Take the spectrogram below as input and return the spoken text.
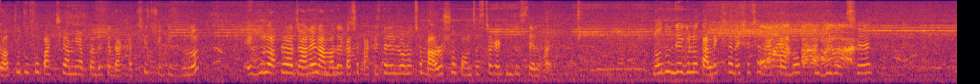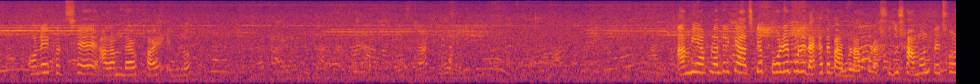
যতটুকু পাচ্ছি আমি আপনাদেরকে দেখাচ্ছি থ্রি এগুলো আপনারা জানেন, আমাদের কাছে পাকিস্তানি লোন হচ্ছে বারোশো পঞ্চাশ টাকায় কিন্তু সেল হয়। নতুন যেগুলো কালেকশান এসেছে দেখাবো, খুবই হচ্ছে, অনেক হচ্ছে আরামদায়ক হয় এগুলো। আমি আপনাদেরকে আজকে পরে পরে দেখাতে পারব না পুরা, শুধু সামন, পেছন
